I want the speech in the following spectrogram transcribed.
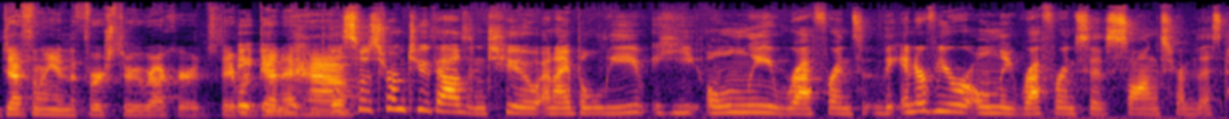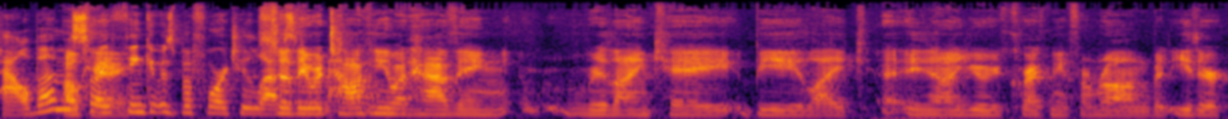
Definitely in the first three records, they were It- gonna it- have. This was from 2002, and I believe he only referenced the interviewer only references songs from this album. So I think it was before Two Left. so they were talking about having Relient K be like, uh, you know, you correct me if I'm wrong, but either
